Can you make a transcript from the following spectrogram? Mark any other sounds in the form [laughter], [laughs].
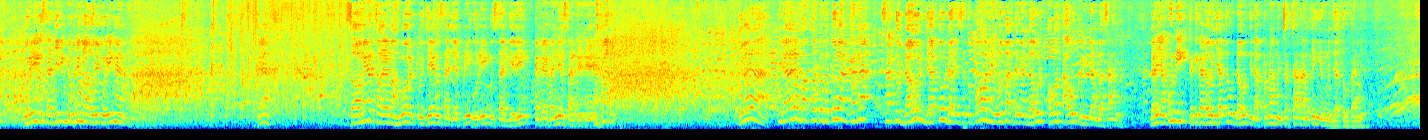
Uring Ustadz Giring yang penting nggak uring-uringan. Ya. Somet Soleh Mahmud, Uje Ustadz Jepri, Uring Ustadz Giring, FFND Ustadz EE. [laughs] Juara, tidak ada faktor kebetulan karena satu daun jatuh dari satu pohon yang lebat dengan daun Allah tahu kering dan basahnya. Dan yang unik ketika daun jatuh daun tidak pernah mencerca ranting yang menjatuhkannya.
